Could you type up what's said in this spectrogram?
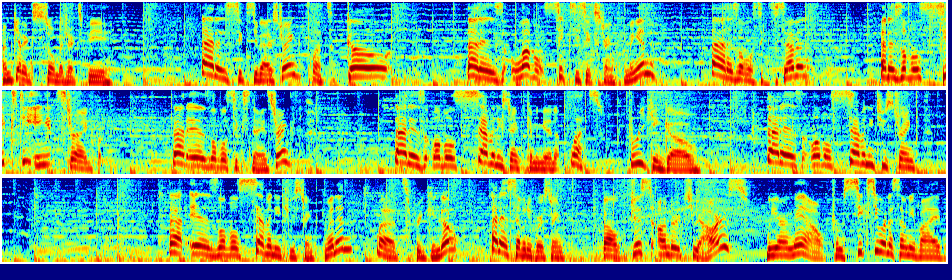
I'm getting so much XP. That is 65 strength. Let's go. That is level 66 strength coming in. That is level 67. That is level 68 strength. That is level 69 strength. That is level 70 strength coming in. Let's freaking go. That is level 72 strength. That is level 73 strength coming in. Let's freaking go. That is 74 strength. Well, just under two hours, we are now from 61 to 75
